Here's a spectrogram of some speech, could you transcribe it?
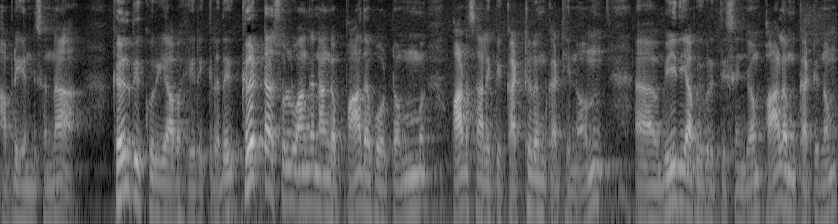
அப்படின்னு சொன்னால் கேள்விக்குறியாக இருக்கிறது. கேட்டால் சொல்லுவாங்க நாங்கள் பாதை போட்டோம் பாடசாலைக்கு கட்டிடம் கட்டினோம் வீதி அபிவிருத்தி செஞ்சோம் பாலம் கட்டினோம்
